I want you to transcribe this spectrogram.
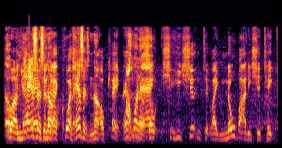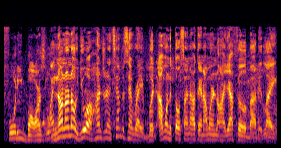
Well, the you answer is no. That question? The answer is no. Okay, I wanna is So sh- he shouldn't take like nobody should take 40 bars like. No, no, no. You're 110 percent right. But I want to throw something out there, and I want to know how y'all feel about it. Like,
